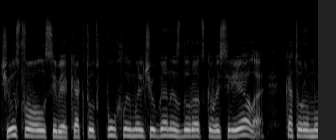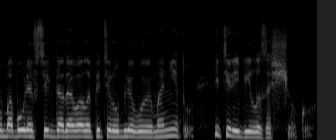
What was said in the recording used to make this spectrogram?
Чувствовал себя, как тот пухлый мальчуган из дурацкого сериала, которому бабуля всегда давала пятирублевую монету и теребила за щеку.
